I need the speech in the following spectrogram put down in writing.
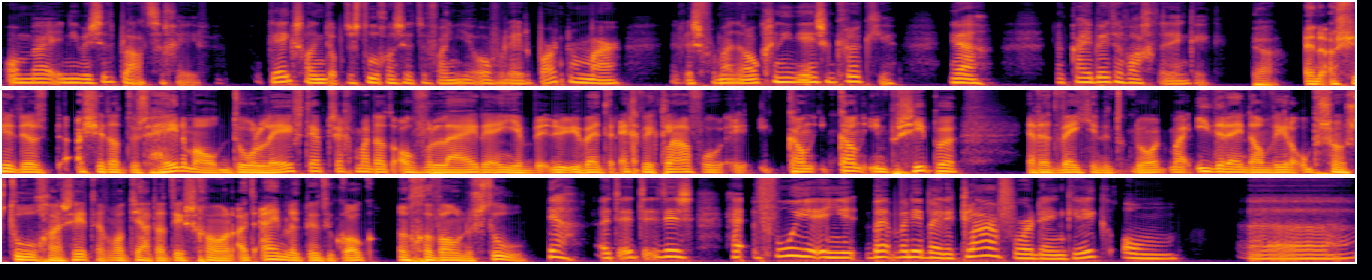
om mij een nieuwe zitplaats te geven? Oké, ik zal niet op de stoel gaan zitten van je overleden partner, maar er is voor mij dan ook geen eens een krukje. Ja, dan kan je beter wachten, denk ik. Ja, en als je, dus, als je dat dus helemaal doorleefd hebt, zeg maar, dat overlijden, en je, je bent er echt weer klaar voor, kan, kan in principe, ja, dat weet je natuurlijk nooit, maar iedereen dan weer op zo'n stoel gaan zitten. Want ja, dat is gewoon uiteindelijk natuurlijk ook een gewone stoel. Ja, het, het, het is, voel je in je, wanneer ben je er klaar voor, denk ik, om, uh,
